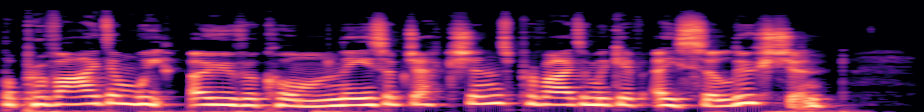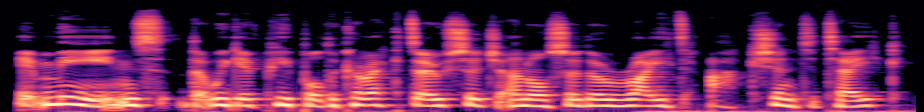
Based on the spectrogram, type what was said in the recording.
But providing we overcome these objections, providing we give a solution, it means that we give people the correct dosage and also the right action to take.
